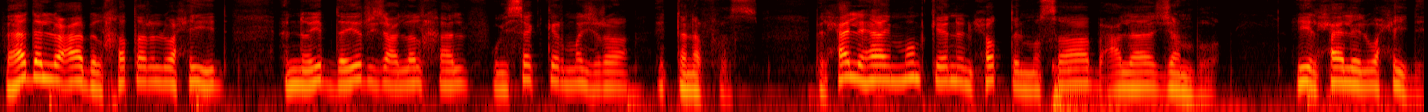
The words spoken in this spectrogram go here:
فهذا اللعاب الخطر الوحيد إنه يبدأ يرجع للخلف ويسكر مجرى التنفس. بالحالة هاي ممكن نحط المصاب على جنبه. هي الحالة الوحيدة.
